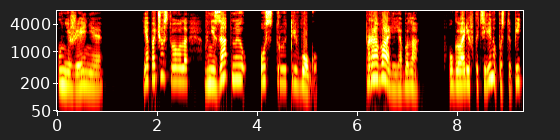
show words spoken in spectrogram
унижение. Я почувствовала внезапную острую тревогу. Права ли я была, уговорив Катерину поступить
